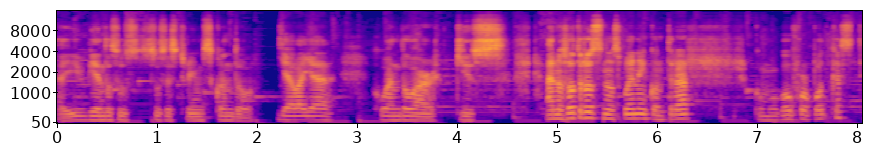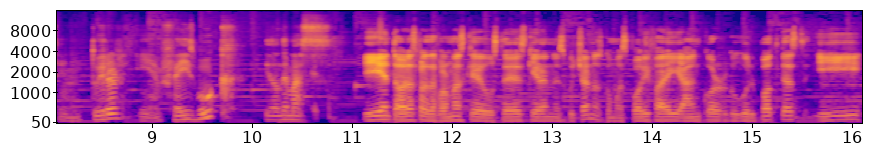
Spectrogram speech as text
ahí viendo sus, sus streams cuando ya vaya jugando Arceus. A nosotros nos pueden encontrar como Go for Podcast en Twitter y en Facebook. ¿Y dónde más? Y en todas las plataformas que ustedes quieran escucharnos, como Spotify, Anchor, Google Podcast y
